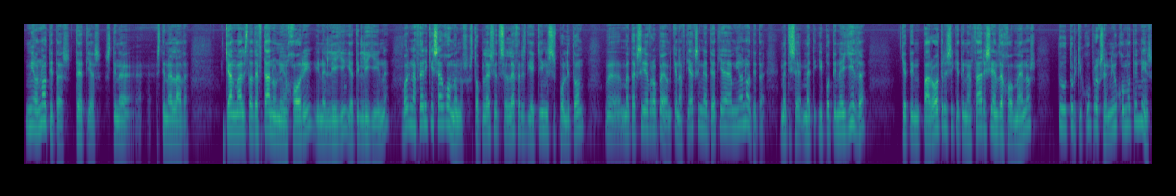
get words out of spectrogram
μειονότητας τέτοιας στην, ε, στην Ελλάδα. Και αν μάλιστα δεν φτάνουν οι εγχώροι, είναι λίγοι, γιατί λίγοι είναι, μπορεί να φέρει και εισαγόμενους στο πλαίσιο της ελεύθερης διακίνησης πολιτών ε, μεταξύ Ευρωπαίων και να φτιάξει μια τέτοια μειονότητα με τις, ε, με, υπό την αιγίδα και την παρότριση και την ενθάρρυνση ενδεχομένως του τουρκικού προξενείου Κομωτινής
